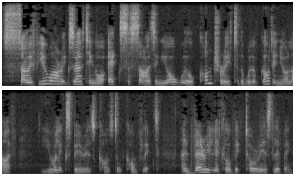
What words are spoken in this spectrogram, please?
So if you are exerting or exercising your will contrary to the will of God in your life, you will experience constant conflict and very little victorious living.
